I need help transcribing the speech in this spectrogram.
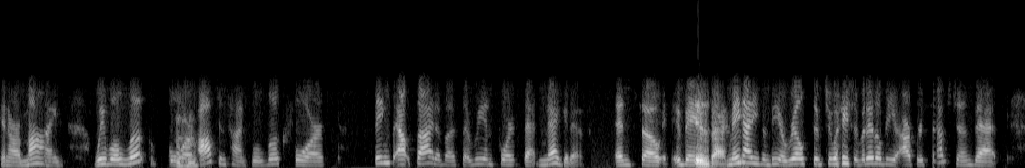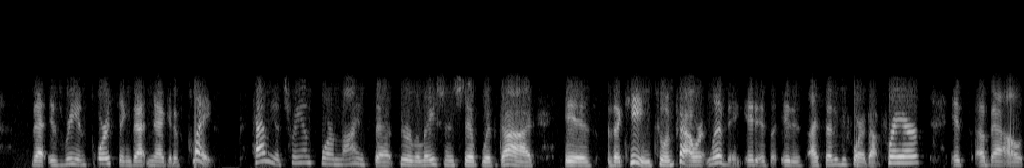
in our mind, we will look for, Mhm. oftentimes, we'll look for things outside of us that reinforce that negative. And so it may, Exactly. may not even be a real situation, but it'll be our perception that that is reinforcing that negative place. Having a transformed mindset through a relationship with God is the key to empowered living. It is it is I said it before about prayer. It's about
